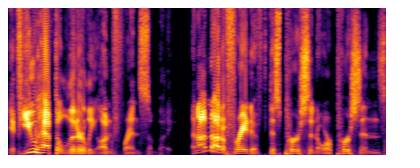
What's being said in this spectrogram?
if you have to literally unfriend somebody, and I'm not afraid if this person or persons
